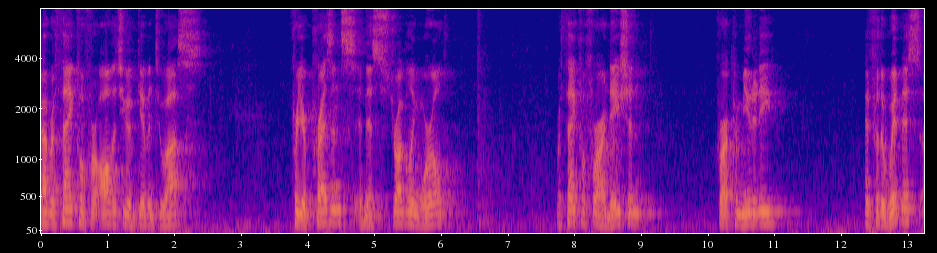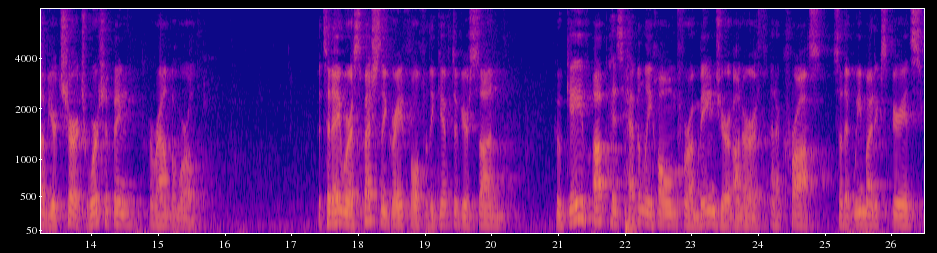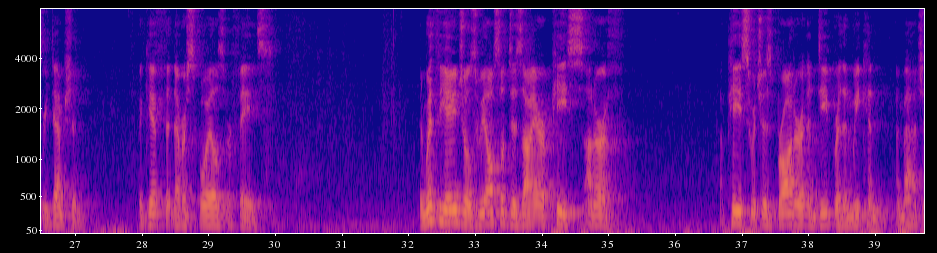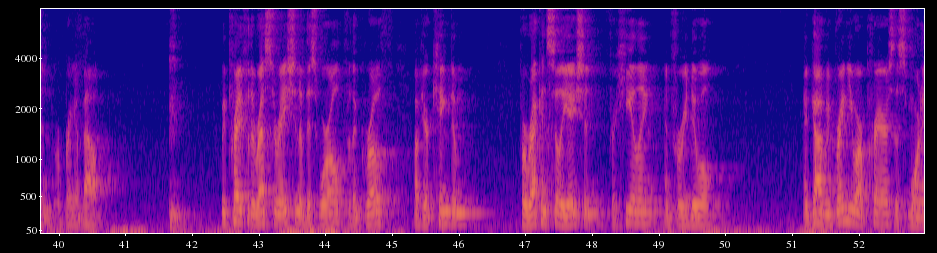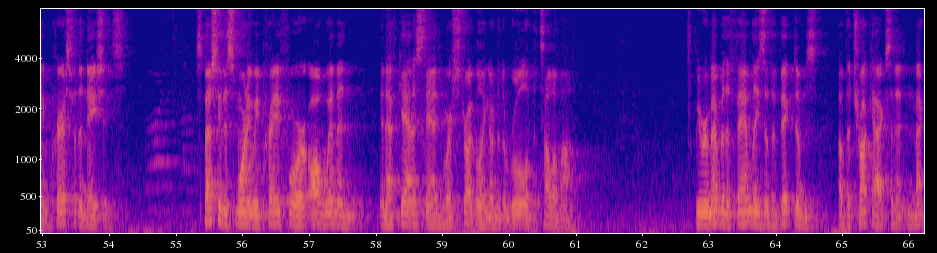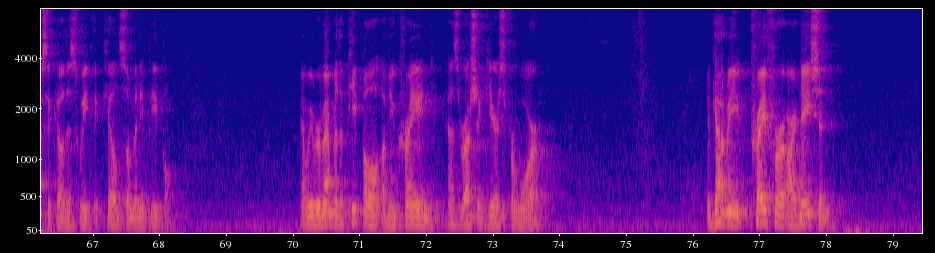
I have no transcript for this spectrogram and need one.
God, we're thankful for all that you have given to us, for your presence in this struggling world. We're thankful for our nation, for our community, and for the witness of your church worshiping around the world. But today we're especially grateful for the gift of your Son, who gave up his heavenly home for a manger on earth and a cross so that we might experience redemption a gift that never spoils or fades. And with the angels, we also desire peace on earth, a peace which is broader and deeper than we can imagine or bring about. we pray for the restoration of this world, for the growth of your kingdom, for reconciliation, for healing, and for renewal. And God, we bring you our prayers this morning, prayers for the nations. Especially this morning, we pray for all women in Afghanistan who are struggling under the rule of the Taliban. We remember the families of the victims of the truck accident in Mexico this week that killed so many people. And we remember the people of Ukraine as Russia gears for war. And God, we pray for our nation.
